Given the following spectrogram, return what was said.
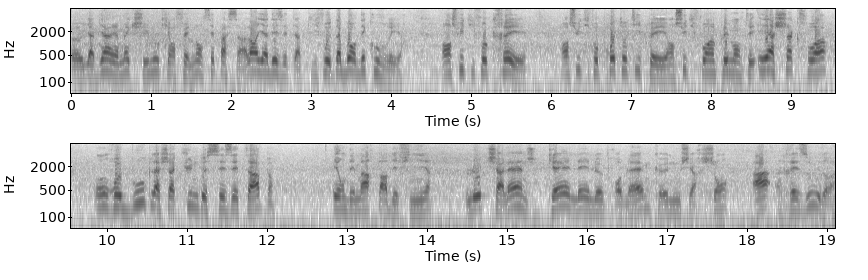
Euh, il y a bien un mec chez nous qui en fait. Non, c'est pas ça. Alors il y a des étapes. Il faut d'abord découvrir. Ensuite, il faut créer. Ensuite, il faut prototyper. Ensuite, il faut implémenter. Et à chaque fois, on reboucle à chacune de ces étapes et on démarre par définir le challenge. Quel est le problème que nous cherchons à résoudre?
